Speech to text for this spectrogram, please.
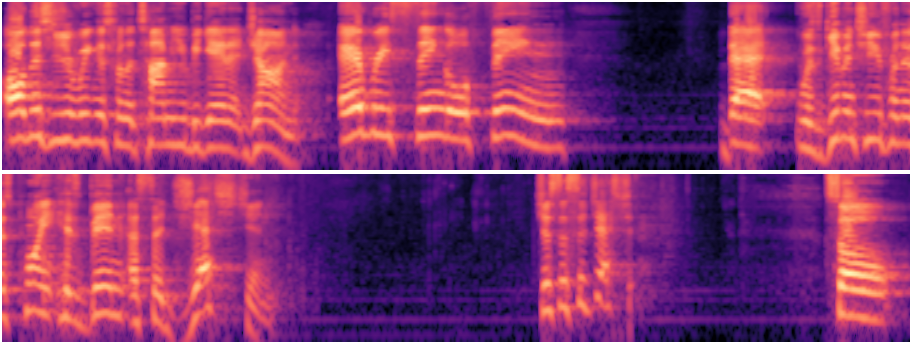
all this is your weakness from the time you began at John. Every single thing that was given to you from this point has been a suggestion. Just a suggestion. So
